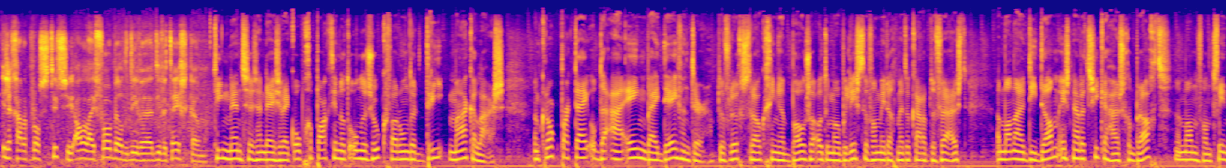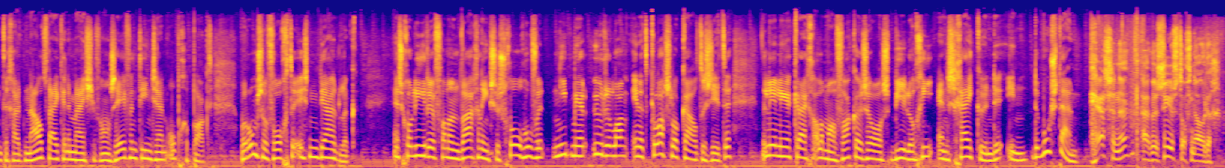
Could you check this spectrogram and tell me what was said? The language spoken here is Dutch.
illegale prostitutie. Allerlei voorbeelden die we, die we tegenkomen. Tien mensen zijn deze week opgepakt in dat onderzoek, waaronder drie makelaars. Een knokpartij op de A1 bij Deventer. Op de vluchtstrook gingen boze automobilisten vanmiddag met elkaar op de vuist. Een man uit Didam is naar het ziekenhuis gebracht. Een man van 20 uit Naaldwijk en een meisje van 17 zijn opgepakt. Waarom ze vochten is niet duidelijk. En scholieren van een Wageningse school hoeven niet meer urenlang in het klaslokaal te zitten. De leerlingen krijgen allemaal vakken zoals biologie en scheikunde in de moestuin. Hersenen hebben zuurstof nodig.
